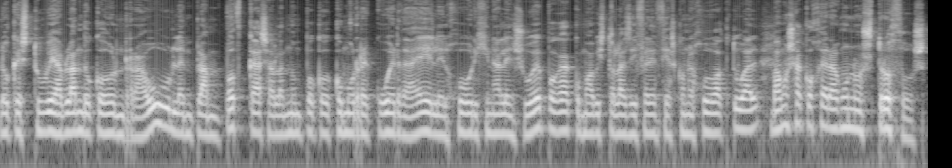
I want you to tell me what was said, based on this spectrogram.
lo que estuve hablando con Raúl en plan podcast, hablando un poco cómo recuerda él el juego original en su época, cómo ha visto las diferencias con el juego actual, vamos a coger algunos trozos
